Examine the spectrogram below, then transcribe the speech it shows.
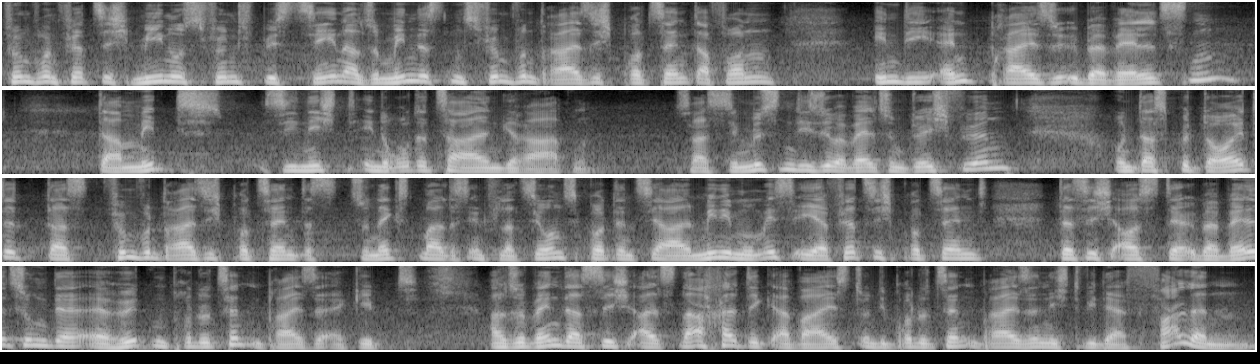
45 minus 5 bis 10, also mindestens 35 Prozent davon in die Endpreise überwälzen, damit sie nicht in rote Zahlen geraten. Das heißt, sie müssen diese Überwälzung durchführen. Und das bedeutet, dass 35 Prozent das zunächst mal das Inflationspotenzial Minimum ist, eher 40 Prozent, das sich aus der Überwälzung der erhöhten Produzentenpreise ergibt. Also wenn das sich als nachhaltig erweist und die Produzentenpreise nicht wieder fallen,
